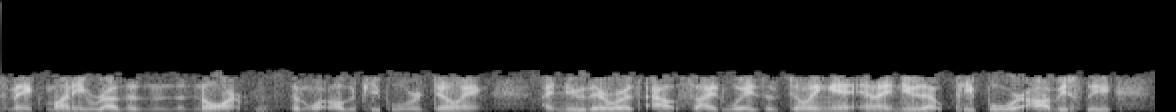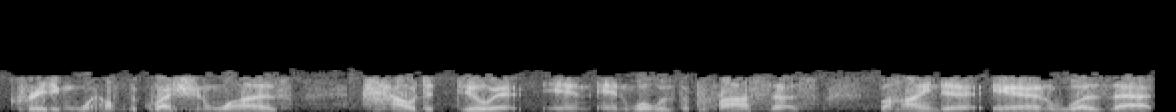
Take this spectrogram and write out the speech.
to make money rather than the norm, than what other people were doing. I knew there was outside ways of doing it, and I knew that people were obviously creating wealth. The question was how to do it, and and what was the process behind it, and was that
